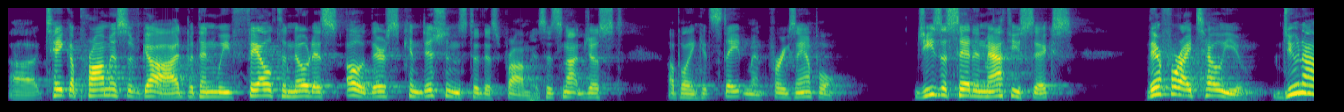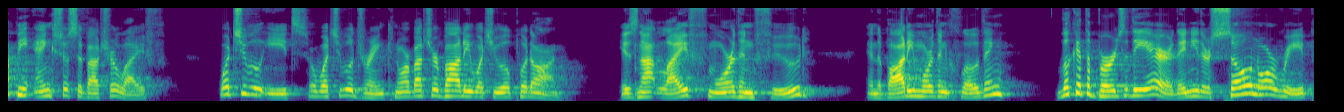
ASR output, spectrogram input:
uh, take a promise of God, but then we fail to notice, oh, there's conditions to this promise. It's not just a blanket statement. For example, Jesus said in Matthew 6, Therefore I tell you, do not be anxious about your life, what you will eat or what you will drink, nor about your body what you will put on. Is not life more than food, and the body more than clothing? Look at the birds of the air. They neither sow nor reap,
